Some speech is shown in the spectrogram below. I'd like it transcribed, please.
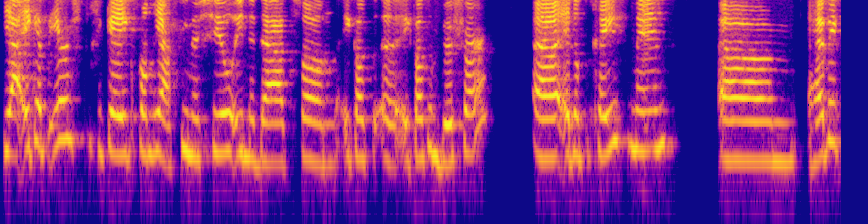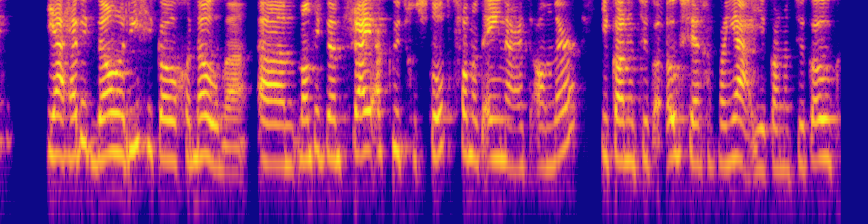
ja, ik heb eerst gekeken van, ja, financieel inderdaad, van, ik had, uh, ik had een buffer. Uh, en op een gegeven moment um, heb, ik, ja, heb ik wel een risico genomen. Um, want ik ben vrij acuut gestopt van het een naar het ander. Je kan natuurlijk ook zeggen van, ja, je kan natuurlijk ook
